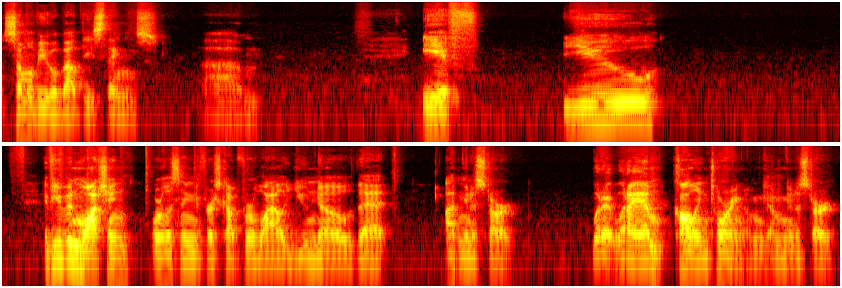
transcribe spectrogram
some of you about these things. Um, if you if you've been watching or listening to First Cup for a while, you know that I'm going to start what I, what I am calling touring. I'm, I'm going to start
